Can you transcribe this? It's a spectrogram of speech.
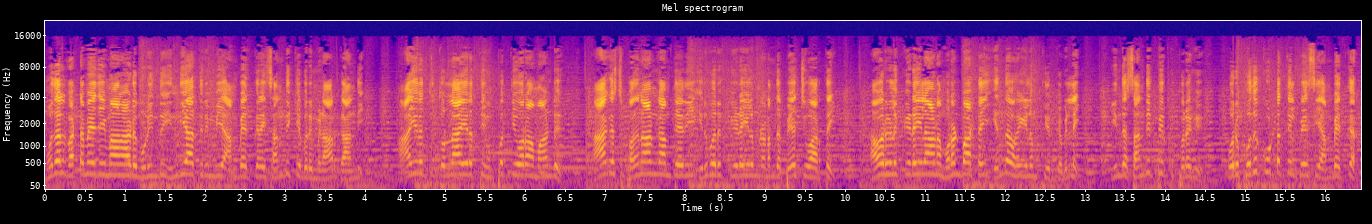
முதல் வட்டமேஜை மாநாடு முடிந்து இந்தியா திரும்பிய அம்பேத்கரை சந்திக்க விரும்பினார் காந்தி. ஆயிரத்தி தொள்ளாயிரத்தி முப்பத்தி ஓராம் ஆண்டு ஆகஸ்ட் பதினான்காம் தேதி இருவருக்கு இடையிலும் நடந்த பேச்சுவார்த்தை அவர்களுக்கு இடையிலான முரண்பாட்டை எந்த வகையிலும் தீர்க்கவில்லை. இந்த சந்திப்பிற்கு பிறகு ஒரு பொதுக்கூட்டத்தில் பேசிய அம்பேத்கர்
